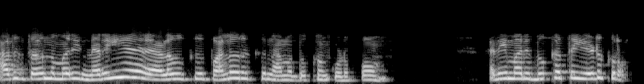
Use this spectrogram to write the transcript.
அதுக்கு தகுந்த மாதிரி நிறைய அளவுக்கு பலருக்கு நாம துக்கம் கொடுப்போம். அதே மாதிரி துக்கத்தை எடுக்கிறோம்.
